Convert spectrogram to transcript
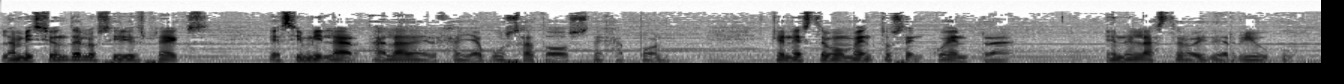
La misión del Osiris-Rex es similar a la del Hayabusa 2 de Japón, que en este momento se encuentra en el asteroide Ryugu.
